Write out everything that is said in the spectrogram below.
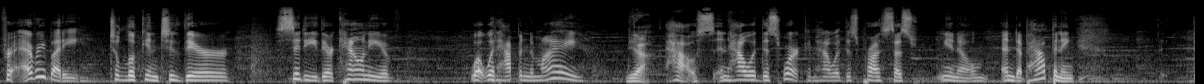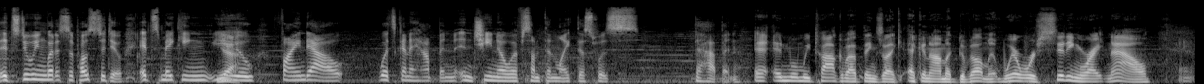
for everybody to look into their city, their county of what would happen to my Yeah. house and how would this work and how would this process, you know, end up happening. It's doing what it's supposed to do. It's making Yeah. you find out what's going to happen in Chino if something like this was to happen. And, and when we talk about things like economic development, where we're sitting right now Right.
